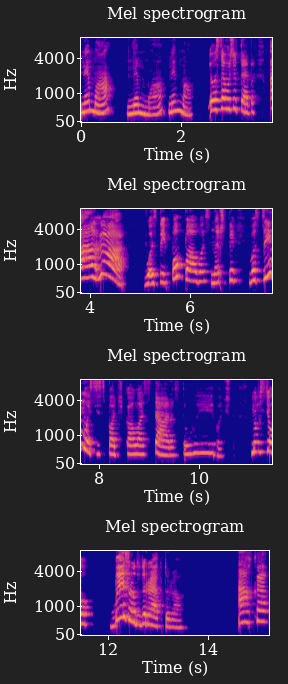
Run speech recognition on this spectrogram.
Нема, нема, нема. І осталось у тебе. Ага! Ось ти попалась, значить ти ось цим і спачкалась старосту, вибачте. Ну все, бистро до директора. Ага,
